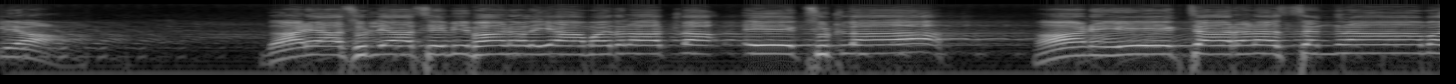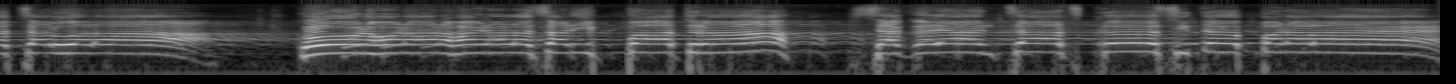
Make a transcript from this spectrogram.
सुटल्या. गाड्या सुटल्या सेमी फायनल या मैदानातला एक सुटला आणि एक चा रणसंग्राम संग्राम चालू आला. कोण होणार फायनलसाठी पात्र सगळ्यांचाच कस इथं पडालाय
